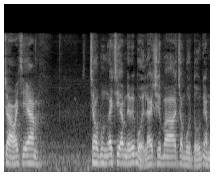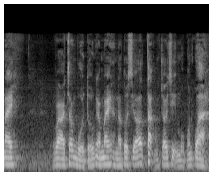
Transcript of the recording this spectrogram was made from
chào anh chị em. Chào mừng anh chị em đến với buổi livestream à, trong buổi tối ngày hôm nay. Và trong buổi tối ngày hôm nay là tôi sẽ tặng cho anh chị một món quà.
